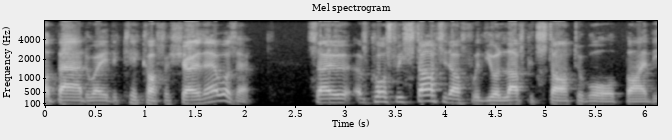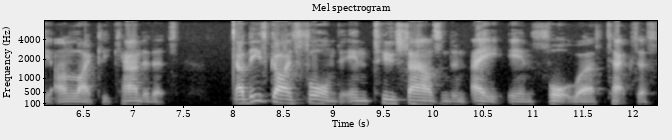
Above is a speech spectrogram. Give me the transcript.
A bad way to kick off a show there, was it? So, of course, we started off with Your Love Could Start a War by the Unlikely Candidates. Now, these guys formed in 2008 in Fort Worth, Texas,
